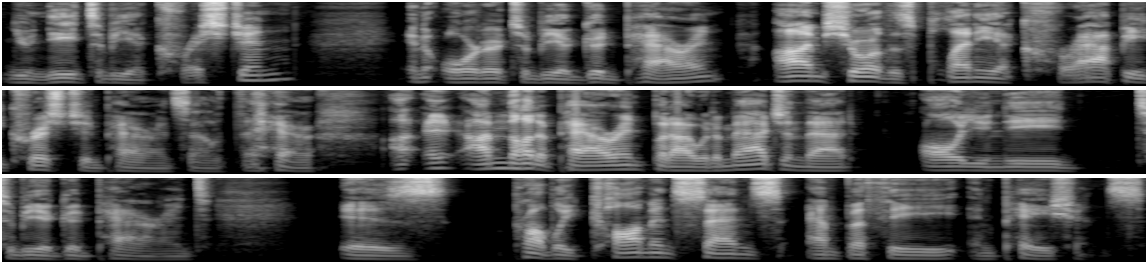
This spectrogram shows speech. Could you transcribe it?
you need to be a Christian in order to be a good parent? I'm sure there's plenty of crappy Christian parents out there. I, am not a parent, but I would imagine that all you need to be a good parent is probably common sense, empathy, and patience.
